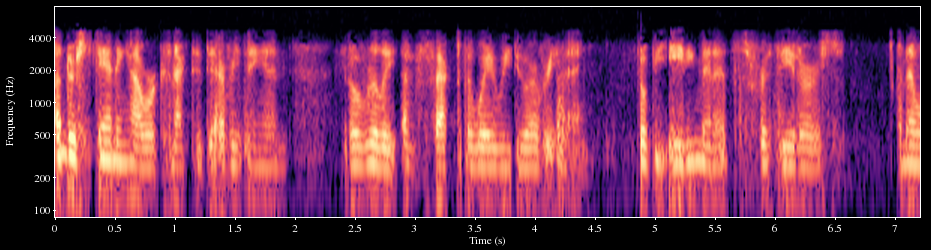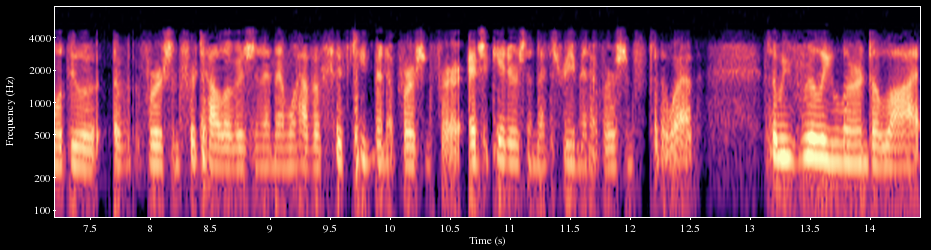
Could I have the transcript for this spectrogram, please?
understanding how we're connected to everything, and it'll really affect the way we do everything. It'll be 80 minutes for theaters, and then we'll do a, a version for television, and then we'll have a 15-minute version for educators and a three-minute version for the web. So we've really learned a lot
